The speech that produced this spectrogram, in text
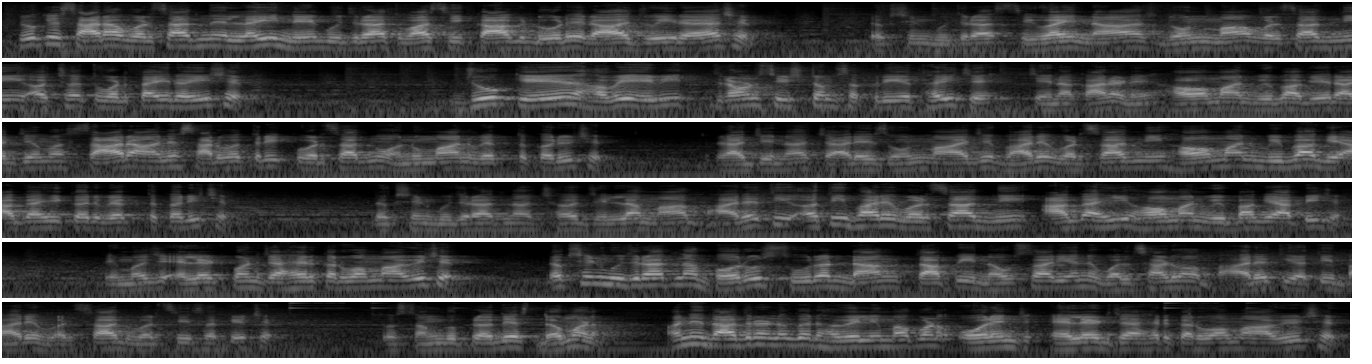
જો કે સારા વરસાદને લઈને ગુજરાતવાસી કાગ ડોળે રાહ જોઈ રહ્યા છે. દક્ષિણ ગુજરાત સિવાયના ઝોનમાં વરસાદની અછત વર્તાઈ રહી છે. જો કે હવે એવી ત્રણ સિસ્ટમ સક્રિય થઈ છે, જેના કારણે હવામાન વિભાગે રાજ્યમાં સારા અને સાર્વત્રિક વરસાદનું અનુમાન વ્યક્ત કર્યું છે. રાજ્યના ચારેય ઝોનમાં આજે ભારે વરસાદની હવામાન વિભાગે આગાહી કરી વ્યક્ત કરી છે. દક્ષિણ ગુજરાતના છ જિલ્લામાં ભારેથી અતિ ભારે વરસાદની આગાહી હવામાન વિભાગે આપી છે. તેમજ એલર્ટ પણ જાહેર કરવામાં આવ્યું છે. દક્ષિણ ગુજરાતના ભરૂચ, સુરત, ડાંગ, તાપી, નવસારી અને વલસાડમાં ભારેથી અતિ ભારે વરસાદ વરસી શકે છે. તો સંઘ પ્રદેશ દમણ અને દાદરાનગર હવેલીમાં પણ ઓરેન્જ એલર્ટ જાહેર કરવામાં આવ્યું છે.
